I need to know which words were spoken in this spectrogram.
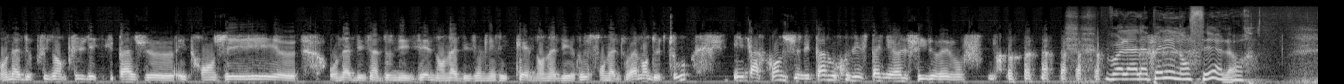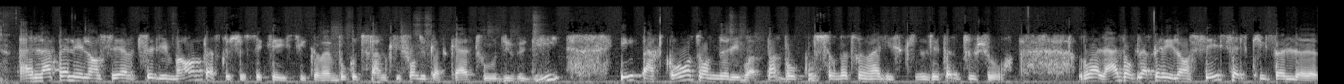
On a de plus en plus d'équipages euh, étrangers, euh, on a des Indonésiennes, on a des Américaines, on a des Russes, on a vraiment de tout. Et par contre, je n'ai pas beaucoup d'Espagnols, figurez-vous. Voilà, l'appel est lancé alors. L'appel est lancé absolument parce que je sais qu'il y a ici quand même beaucoup de femmes qui font du 4x4 ou du buggy. Et par contre, on ne les voit pas beaucoup sur notre rallye, ce qui nous étonne toujours. Voilà, donc l'appel est lancé. Celles qui veulent euh,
